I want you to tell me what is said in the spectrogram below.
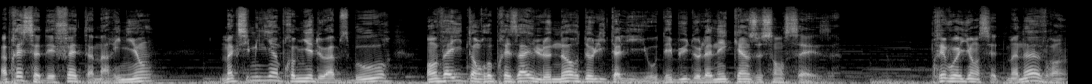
Après sa défaite à Marignan, Maximilien Ier de Habsbourg envahit en représailles le nord de l'Italie au début de l'année 1516. Prévoyant cette manœuvre,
